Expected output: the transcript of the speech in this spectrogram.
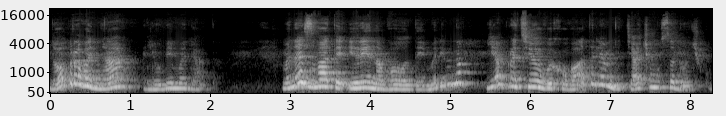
Доброго дня, любі малята! Мене звати Ірина Володимирівна, я працюю вихователем в дитячому садочку.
